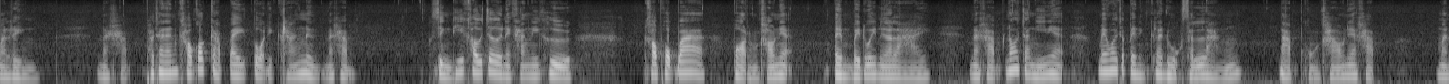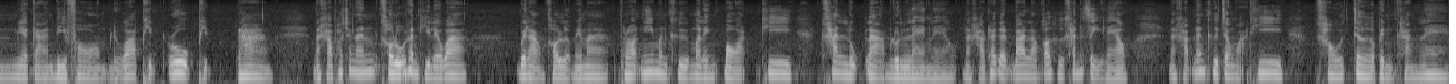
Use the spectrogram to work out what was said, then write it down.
มะเร็งนะครับ เพราะฉะนั้นเขาก็กลับไปตรวจอีกครั้งหนึ่งนะครับ สิ่งที่เขาเจอในครั้งนี้คือ เขาพบว่าปอดของเขาเนี่ยเต็มไปด้วยเนื้อร้ายนะครับ นอกจากนี้เนี่ยไม่ว่าจะเป็นกระดูกสันหลังตับของเขาเนี่ยครับมันมีอาการดีฟอร์ม หรือว่าผิดรูปผิดร่างนะครับ เพราะฉะนั้นเขารู้ทันทีเลยว่า เวลาของเขาเหลือไม่มาก เพราะนี่มันคือมะเร็งปอดที่ขั้นลุกลามรุนแรงแล้วนะครับ ถ้าเกิดบ้านเราก็คือขั้นสี่แล้วนะครับ นั่นคือจังหวะที่เขาเจอเป็นครั้งแรก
